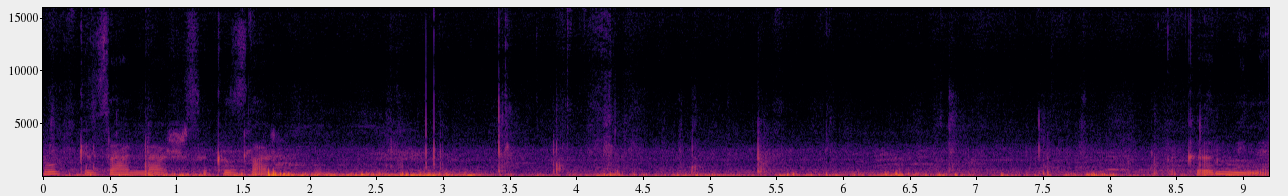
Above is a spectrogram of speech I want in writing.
çok güzeller, sıkızlar. Bakın mini.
